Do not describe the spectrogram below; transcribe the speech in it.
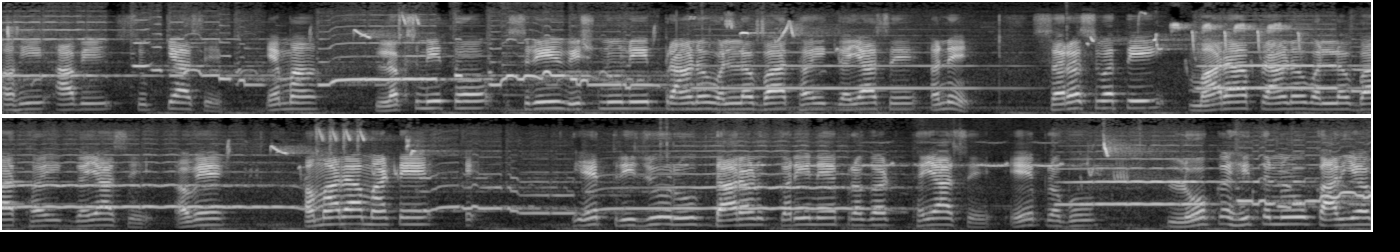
અહીં આવી ચૂક્યા છે. એમાં લક્ષ્મી તો શ્રી વિષ્ણુની પ્રાણવલ્લભા થઈ ગયા છે અને સરસ્વતી મારા પ્રાણવલ્લભા થઈ ગયા છે. હવે અમારા માટે એ ત્રીજું રૂપ ધારણ કરીને પ્રગટ થયા છે. એ પ્રભુ, લોકહિતનું કાર્ય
